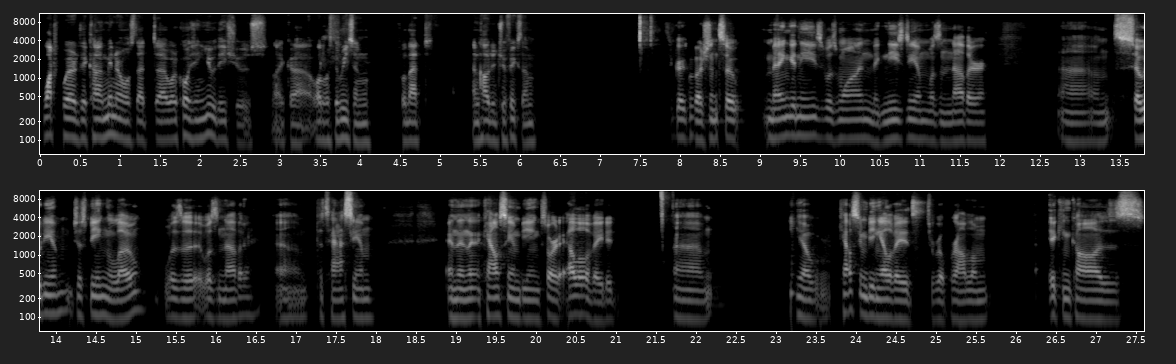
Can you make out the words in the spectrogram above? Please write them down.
what were the kind of minerals that uh, were causing you the issues? Like, uh, what was the reason for that, and how did you fix them? It's a great question. So manganese was one, magnesium was another, um, sodium just being low was a was another, um, potassium, and then the calcium being sort of elevated. Um, you know, calcium being elevated is a real problem. It can cause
